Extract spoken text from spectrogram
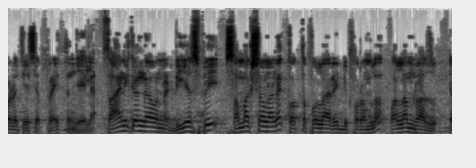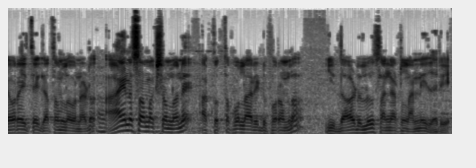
కూడా చేసే ప్రయత్నం చేయలే. స్థానికంగా ఉన్న డిఎస్పీ సమక్షంలోనే కొత్త పుల్లారెడ్డిపురంలో పల్లం రాజు ఎవరైతే గతంలో ఉన్నాడో ఆయన సమక్షంలోనే ఆ కొత్త పుల్లారెడ్డిపురంలో ఈ దాడులు సంఘటనలు అన్నీ జరిగాయి.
